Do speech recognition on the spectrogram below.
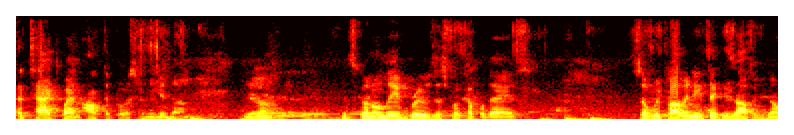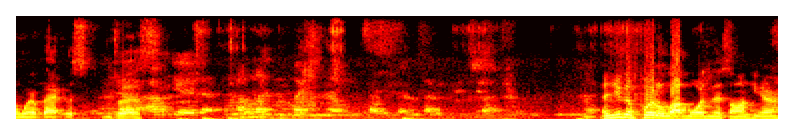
attacked by an octopus when you get done. You know, it's going to leave bruises for a couple days. So we probably need to take these off if you're going to wear a backless dress. And you can put a lot more than this on here.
